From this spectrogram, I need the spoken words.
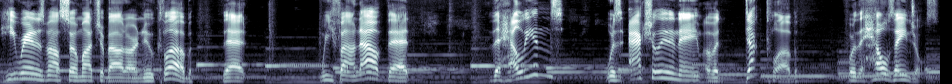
he ran his mouth so much about our new club that we found out that the Hellions was actually the name of a duck club for the Hells Angels.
